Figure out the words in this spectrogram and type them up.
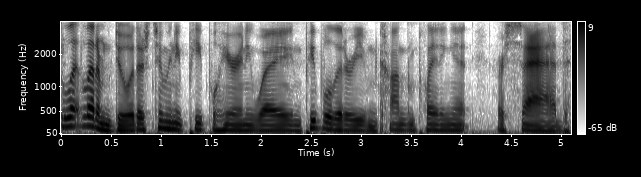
let let them do it. There's too many people here anyway, and people that are even contemplating it are sad.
